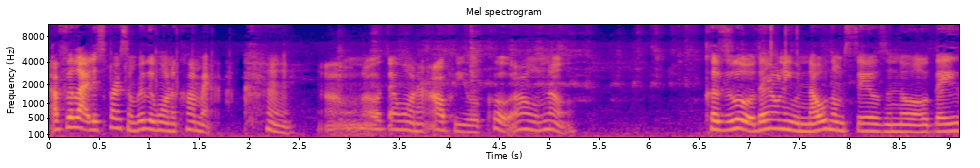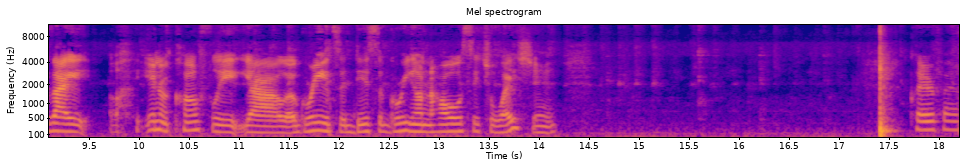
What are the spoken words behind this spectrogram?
I feel like this person really want to come and. I don't know if they want to offer you a cook. I don't know. Because, look, they don't even know themselves and know. They, like, inner conflict, y'all. Agreeing to disagree on the whole situation. Clarify.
